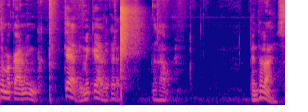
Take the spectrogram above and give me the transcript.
สมการหนึ่งแก้หรือไม่แก้เลยก็ได้นะครับ เป็นเท่าไหร่ z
